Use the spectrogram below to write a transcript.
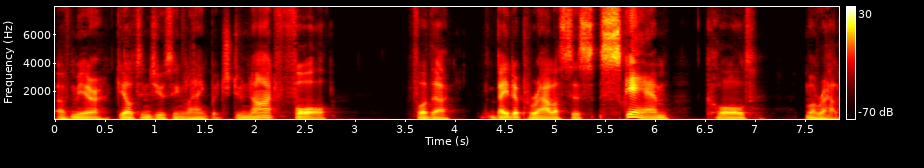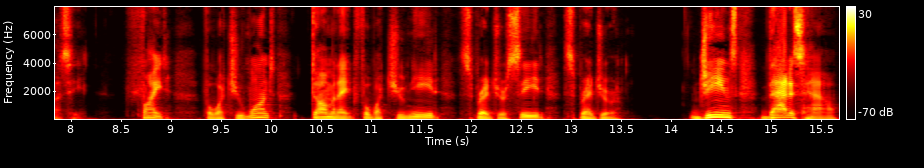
of mere guilt inducing language. Do not fall for the beta paralysis scam called morality. Fight for what you want, dominate for what you need, spread your seed, spread your genes. That is how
